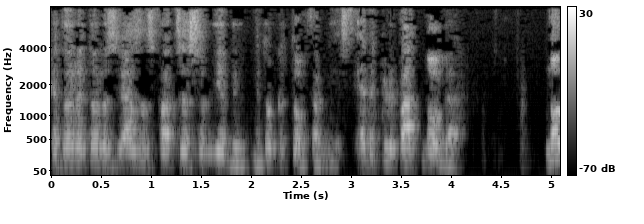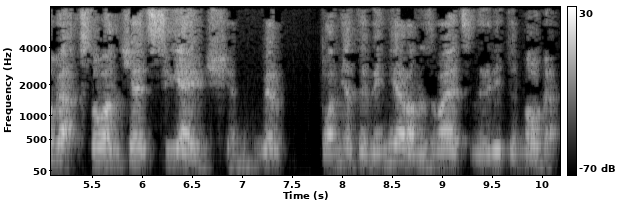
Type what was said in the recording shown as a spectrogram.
который тоже связан с процессом еды. Не только тов там есть. Это клепат нога. Нога слово означает сияющее. Например, планета Венера называется на иврите Нога,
